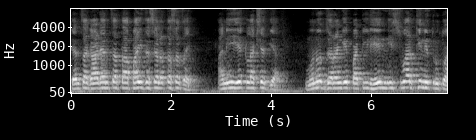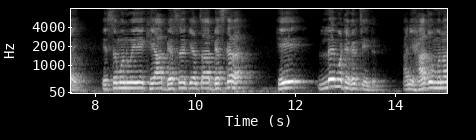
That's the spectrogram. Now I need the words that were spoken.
त्यांचा गाड्यांचा ताफाही जशाला तसाच आहे. आणि एक लक्षात घ्या मनोज जरांगे पाटील हे निस्वार्थी नेतृत्व आहे. हे समन्वयक हे अभ्यासक यांचा अभ्यास करा. हे लय मोठ्या घरचे इथं आणि हा जो मना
